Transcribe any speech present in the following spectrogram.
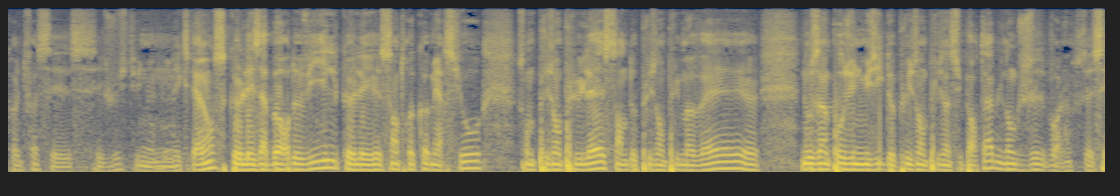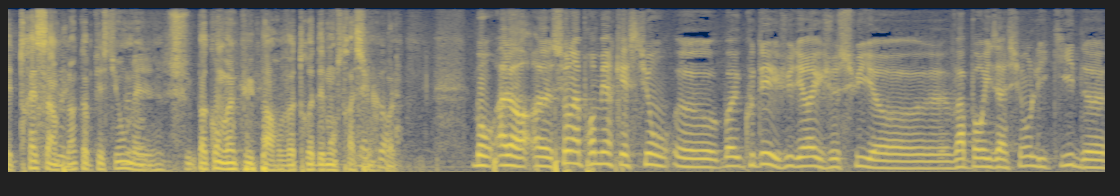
encore une fois, c'est juste une, une expérience, que les abords de ville, que les centres commerciaux sont de plus en plus laids, sont de plus en plus mauvais, euh, nous imposent une musique de plus en plus insupportable. Donc je, voilà, c'est- très simple hein, comme question, mais je suis pas convaincu par votre démonstration. Voilà. Bon, alors euh, sur la première question, euh, bah, écoutez, je dirais que je suis euh, vaporisation liquide.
